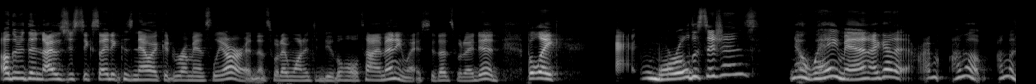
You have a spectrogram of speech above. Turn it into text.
other than I was just excited because now I could romance Liara, and that's what I wanted to do the whole time anyway. So that's what I did. But like moral decisions, no way, man. I gotta. I'm. I'm a. I'm a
